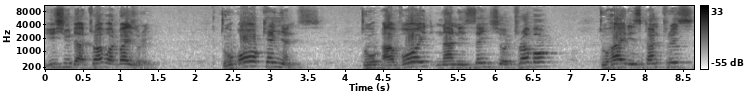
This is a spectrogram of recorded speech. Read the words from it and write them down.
issued a travel advisory to all Kenyans to avoid non-essential travel to high-risk countries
